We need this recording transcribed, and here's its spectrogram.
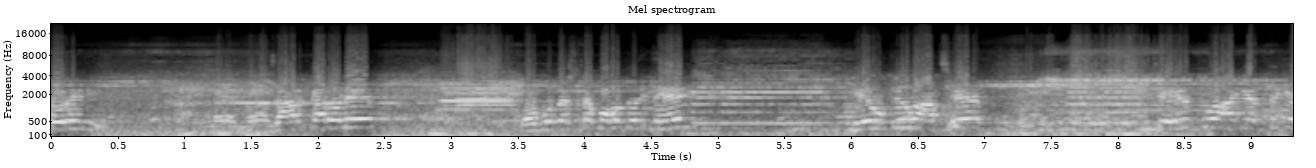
করেনি। যার কারণে উপদেষ্টা মহোদয় নেই। কেউ কেউ আছে, যেহেতু আগের থেকে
